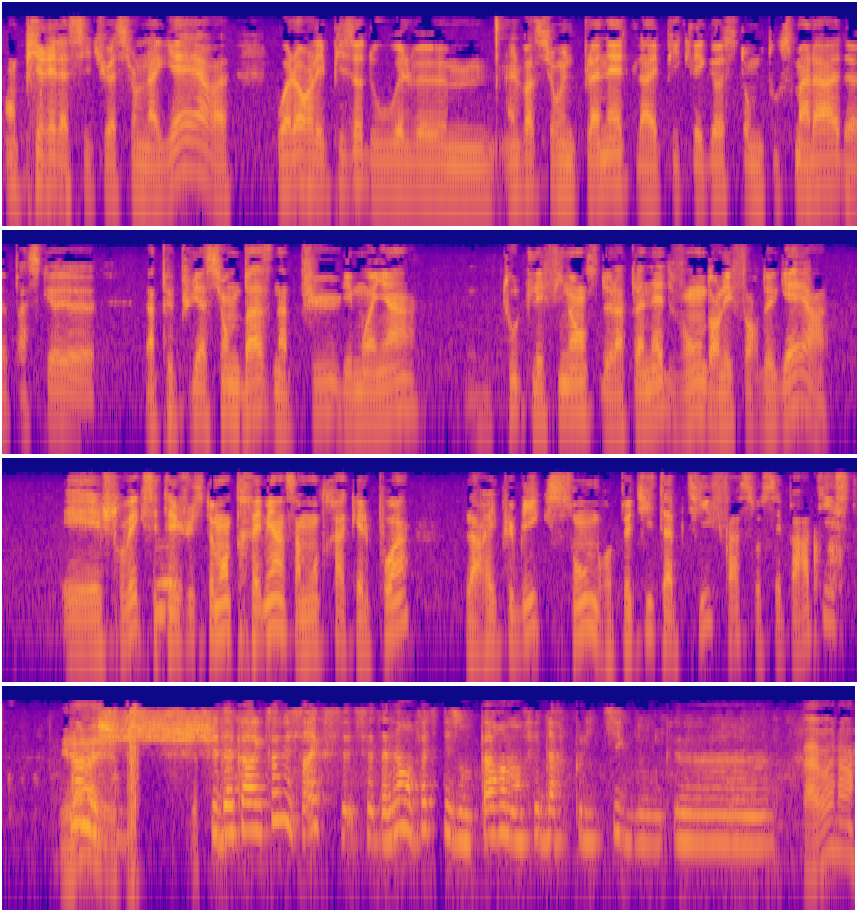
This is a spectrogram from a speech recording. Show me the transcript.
empirer la situation de la guerre, ou alors l'épisode où elle, euh, elle va sur une planète là et puis que les gosses tombent tous malades parce que euh, la population de base n'a plus les moyens, toutes les finances de la planète vont dans l'effort de guerre. Et je trouvais que c'était Oui. justement très bien, ça montrait à quel point la République sombre petit à petit face aux séparatistes. Et là, je, je suis d'accord avec toi, mais c'est vrai que cette année, en fait, ils ont pas vraiment fait d'arc politique, donc euh, bah voilà.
